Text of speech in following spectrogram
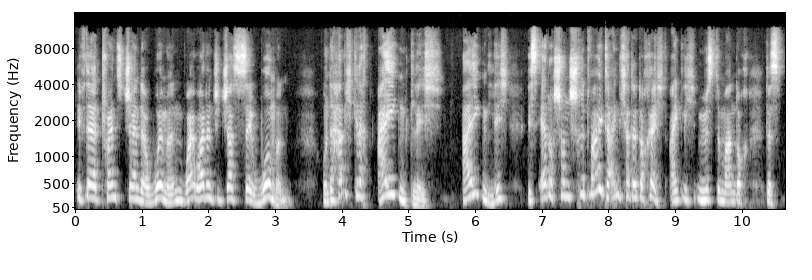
If they're transgender women, why, why don't you just say woman? Und da habe ich gedacht, eigentlich, eigentlich ist er doch schon einen Schritt weiter. Eigentlich hat er doch recht. Eigentlich müsste man doch das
